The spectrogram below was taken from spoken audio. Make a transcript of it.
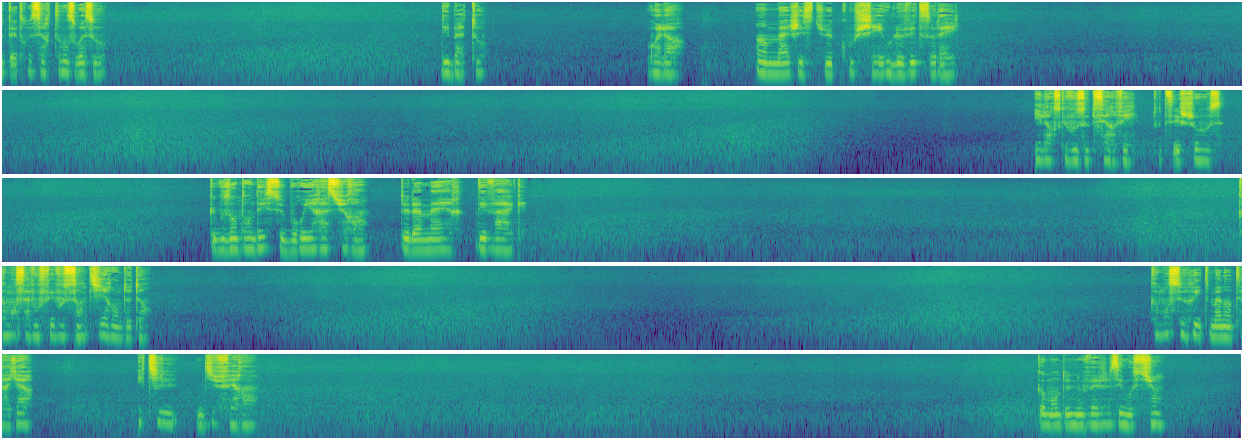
peut-être certains oiseaux. Des bateaux. Ou alors un majestueux coucher ou lever de soleil. Lorsque vous observez toutes ces choses, que vous entendez ce bruit rassurant de la mer, des vagues, comment ça vous fait vous sentir en dedans Comment ce rythme à l'intérieur est-il différent? Comment de nouvelles émotions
